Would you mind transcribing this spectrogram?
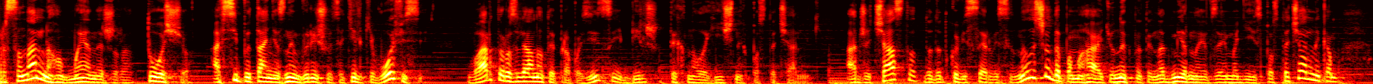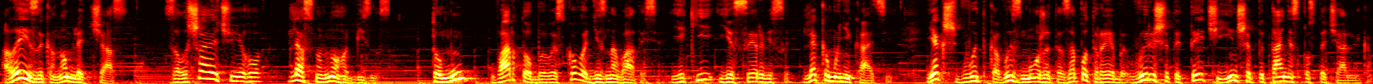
персонального менеджера тощо, а всі питання з ним вирішуються тільки в офісі, варто розглянути пропозиції більш технологічних постачальників. Адже часто додаткові сервіси не лише допомагають уникнути надмірної взаємодії з постачальником, але й зекономлять час, залишаючи його для основного бізнесу. Тому варто обов'язково дізнаватися, які є сервіси для комунікацій, як швидко ви зможете за потреби вирішити те чи інше питання з постачальником,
